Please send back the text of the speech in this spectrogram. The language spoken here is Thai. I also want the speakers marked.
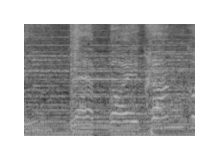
Speaker 1: ง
